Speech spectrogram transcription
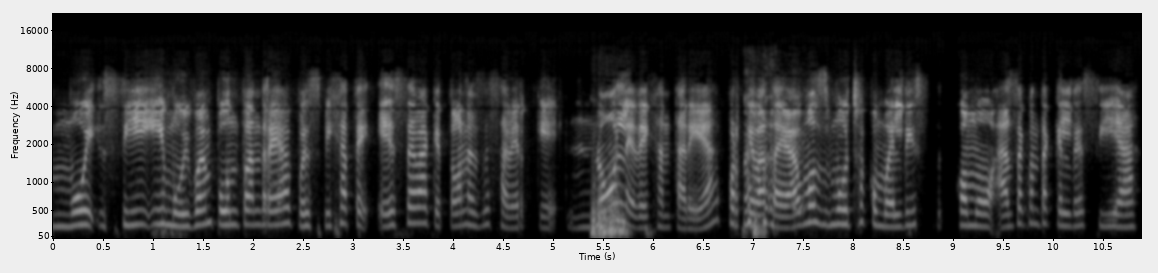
Muy, sí, y muy buen punto, Andrea. Pues fíjate, este baquetón es de saber que no le dejan tarea, porque batallamos mucho, como él dice, como hace cuenta que él decía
